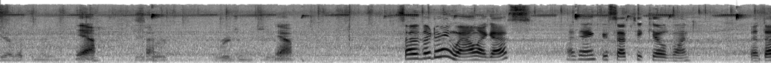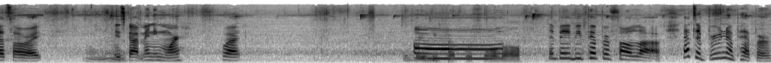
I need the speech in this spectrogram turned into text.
Yeah, that's a new one. Yeah. These so. are originals. Here. Yeah. So they're doing well, I guess. I think, except he killed one. But that's alright. Oh, no. He's got many more. What? The baby pepper fall off. The baby pepper fall off. That's a Bruno pepper.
